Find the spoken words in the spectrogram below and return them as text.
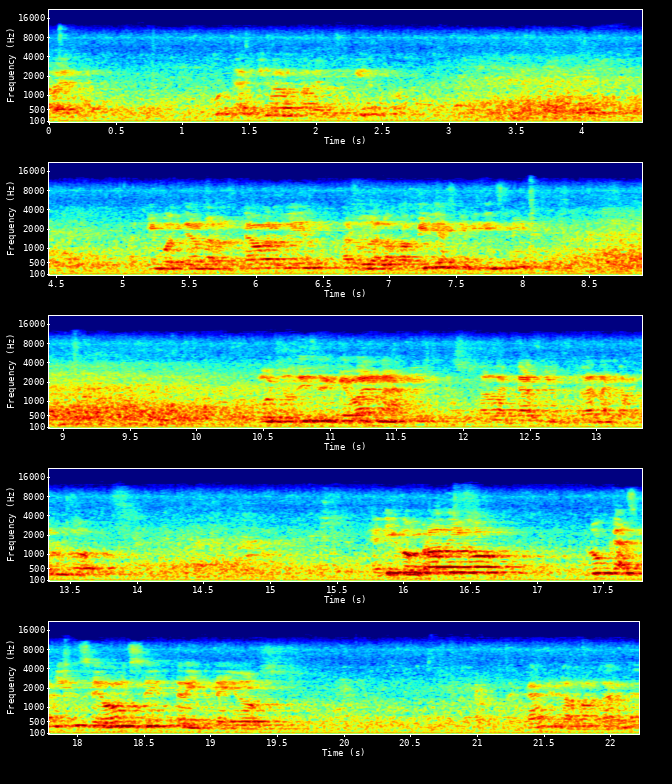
A ver. Puta, aquí no sabemos bien. Aquí volteando a los cámaras. Saluda a la familia, si. Muchos dicen que van a, la se van a Acapulco. El hijo pródigo, Lucas 15, 11, 32. Acá en la mandarga,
